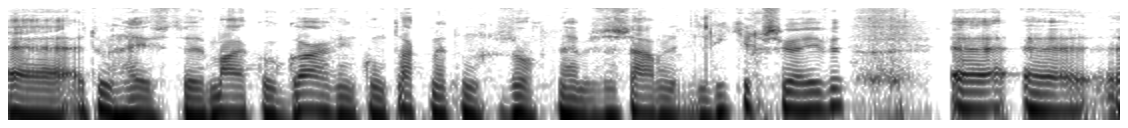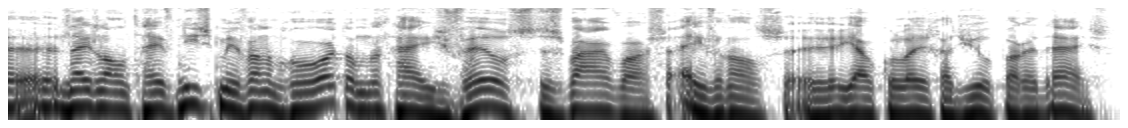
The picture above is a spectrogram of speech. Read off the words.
Eh, en toen heeft eh, Michael Garvin contact met hem gezocht... en hebben ze samen het liedje geschreven. Eh, Nederland heeft niets meer van hem gehoord... omdat hij veel te zwaar was... evenals jouw collega Jules Paradijs.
